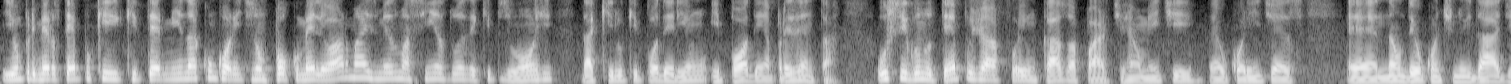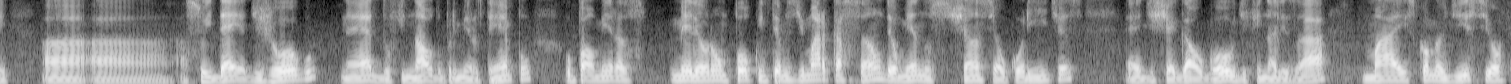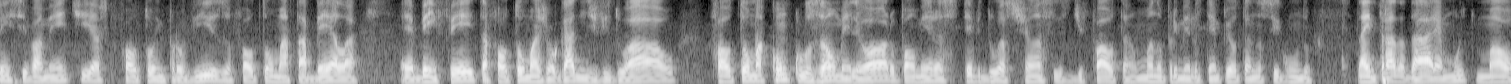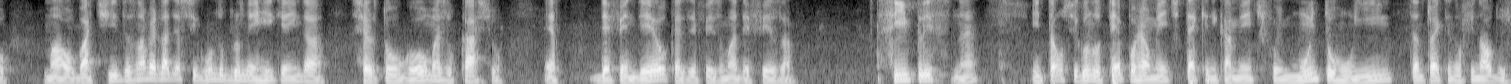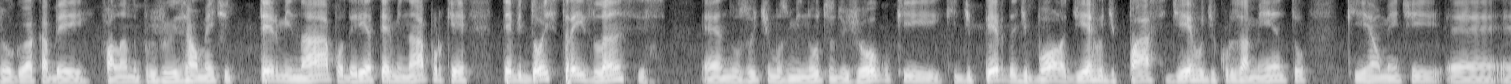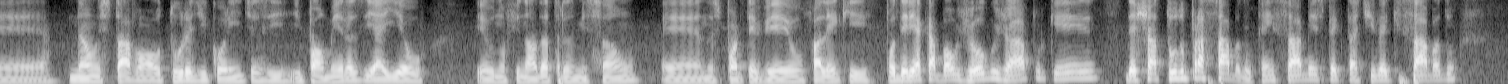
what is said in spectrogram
E um primeiro tempo que, que termina com o Corinthians um pouco melhor, mas mesmo assim as duas equipes longe daquilo que poderiam e podem apresentar. O segundo tempo já foi um caso à parte. Realmente é, o Corinthians é, não deu continuidade à, à, à sua ideia de jogo, né, do final do primeiro tempo. O Palmeiras melhorou um pouco em termos de marcação, deu menos chance ao Corinthians é, de chegar ao gol, de finalizar. Mas, como eu disse, ofensivamente, acho que faltou improviso, faltou uma tabela é, bem feita, faltou uma jogada individual, faltou uma conclusão melhor. O Palmeiras teve duas chances de falta, uma no primeiro tempo e outra no segundo, na entrada da área, muito mal mal batidas. Na verdade, a segunda, o Bruno Henrique ainda acertou o gol, mas o Cássio é, defendeu, quer dizer, fez uma defesa simples, né? Então, o segundo tempo realmente, tecnicamente, foi muito ruim. Tanto é que no final do jogo eu acabei falando para o juiz realmente terminar, poderia terminar, porque teve dois, três lances é, nos últimos minutos do jogo que, que de perda de bola, de erro de passe, de erro de cruzamento, que realmente é, é, não estavam à altura de Corinthians e, e, Palmeiras. E aí eu, eu no final da transmissão é, no Sport TV eu falei que poderia acabar o jogo já porque deixar tudo para sábado. Quem sabe a expectativa é que sábado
